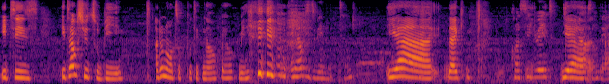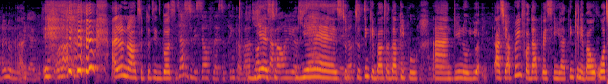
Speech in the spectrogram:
It is it helps you to be I don't know how to put it now. Help me. it helps you to be intentional. Yeah, like considerate yeah. something. I don't know the word you're looking for. I don't know how to put it but it has to be selfless to think about yes think to, about yourself. yes to, to think about other people, people. And you know you as you are praying for that person you are thinking about what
